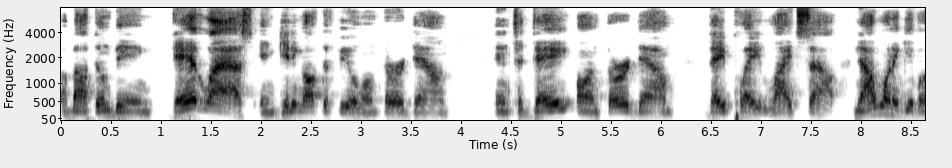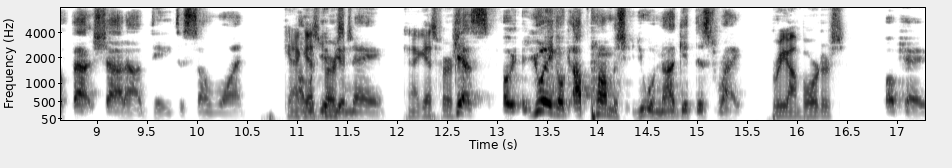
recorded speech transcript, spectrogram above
about them being dead last and getting off the field on third down. And today on third down, they played lights out. Now I want to give a fat shout out, D, to someone. Can I I'm guess give first? you a name. Can I guess first? Guess. Oh, you ain't gonna. I promise you, you will not get this right. Breon Borders. Okay,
